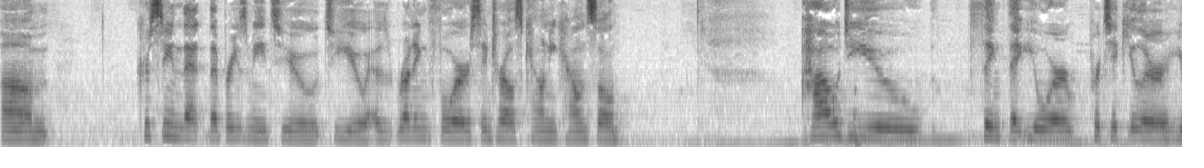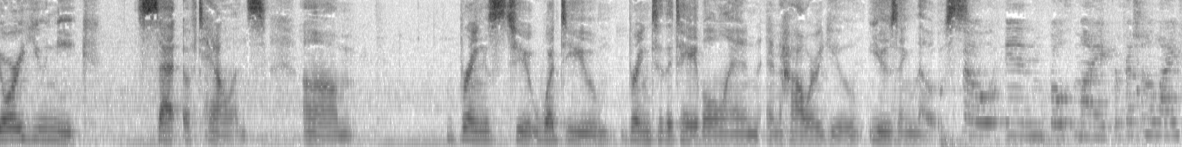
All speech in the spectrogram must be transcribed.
Um, Christine, that, that brings me to, to you as running for St. Charles County Council. How do you think that your particular, your unique set of talents um, brings to what do you bring to the table and, and how are you using those? So, in both my professional life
